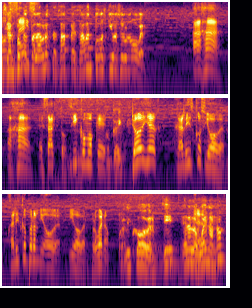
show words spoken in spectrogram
O sea, en pocas palabras pensa- pensaban todos que iba a ser un over. Ajá, ajá, exacto. Sí, como que Ok. yo dije Jalisco sí over, Jalisco pero ni over, y over. Pero bueno, Jalisco over. Sí, era lo Mira. bueno, ¿no?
